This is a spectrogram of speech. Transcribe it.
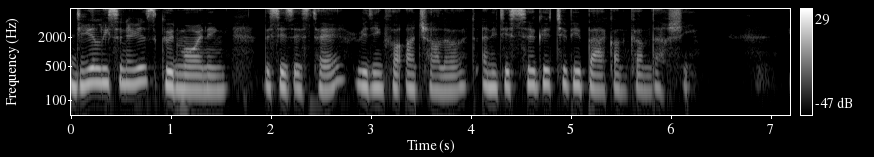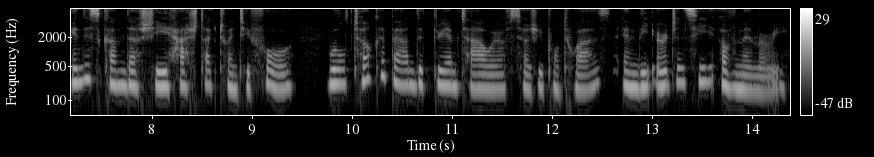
Dear listeners, good morning. This is Esther reading for Anne Charlotte, and it is so good to be back on Comme d'Archi. In this Comme d'Archi hashtag 24, we'll talk about the 3M Tower of Cergy Pontoise and the urgency of memory.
